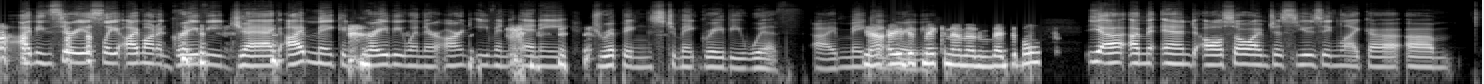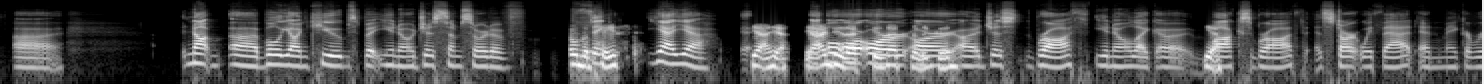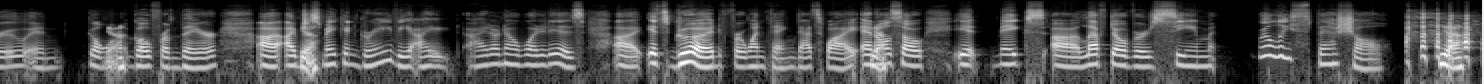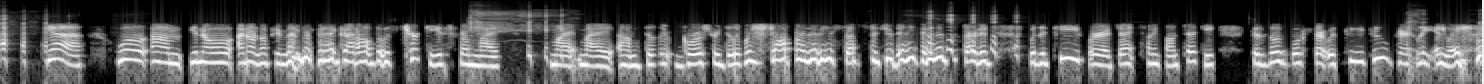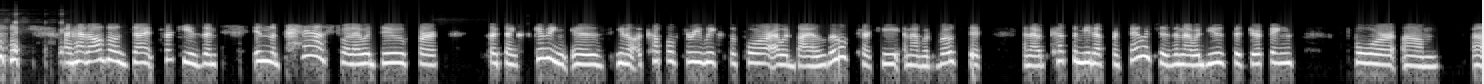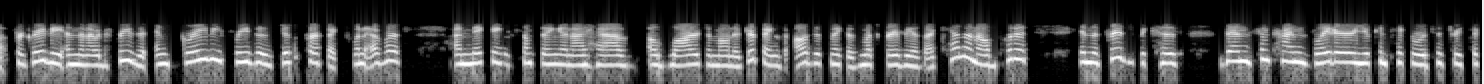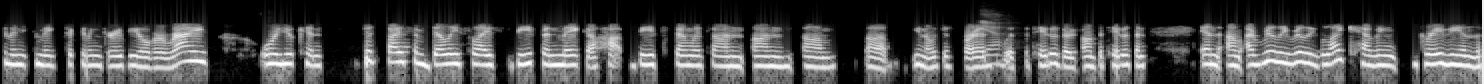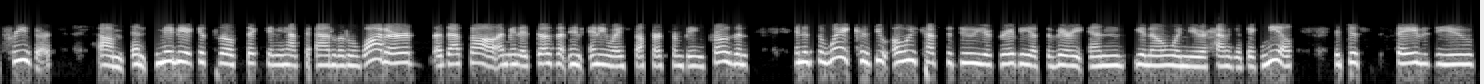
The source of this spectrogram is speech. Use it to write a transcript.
I mean, seriously, I'm on a gravy jag. I'm making gravy when there aren't even any drippings to make gravy with. I'm making Yeah, are you gravy. just making it out of vegetables? Yeah, I'm, and also I'm just using like a um, uh, not uh, bouillon cubes, but you know, just some sort of Oh, the Think- paste. yeah, yeah, Yeah, yeah, yeah. I do or that too. or That's really or good. uh, just broth, you know, like a Yeah. box broth. Start with that and make a roux and go Yeah. go from there. Uh, I'm Yeah. just making gravy. I I don't know what it is. Uh, it's good for one thing. That's why, and Yeah. also it makes uh, leftovers seem really special. yeah, yeah. Well, um, you know, I don't know if you remember, but I got all those turkeys from my my my um deli- grocery delivery shopper that he substitute anything that started with a T for a giant twenty pound turkey because those both start with T too. Apparently, anyway, I had all those giant turkeys, and in the past, what I would do for for Thanksgiving is, you know, a couple three weeks before, I would buy a little turkey and I would roast it, and I would cut the meat up for sandwiches, and I would use the drippings for um uh, for gravy, and then I would freeze it. And gravy freezes just perfect. Whenever I'm making something and I have a large amount of drippings, I'll just make as much gravy as I can, and I'll put it in the fridge because then sometimes later you can take a rotisserie chicken and you can make chicken and gravy over rice, or you can just buy some deli sliced beef and make a hot beef sandwich on on um uh you know just bread Yeah. with potatoes or on potatoes and and um I really really like having gravy in the freezer. Um and maybe it gets a little thick and you have to add a little water but that's all. I mean it doesn't in any way suffer from being frozen. And it's a way because you always have to do your gravy at the very end you know when you're having a big meal. It just saves you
